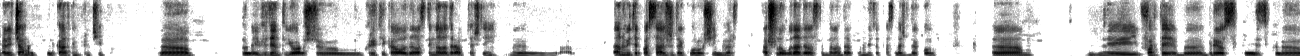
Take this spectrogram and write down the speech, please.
Care e cea mai carte în principiu. Uh, evident, eu aș critica-o de la stânga la dreapta, știi? Anumite pasaje de acolo și invers. Aș lăuda de la stânga la dreapta anumite pasaje de acolo. Uh, e foarte greu să crezi că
